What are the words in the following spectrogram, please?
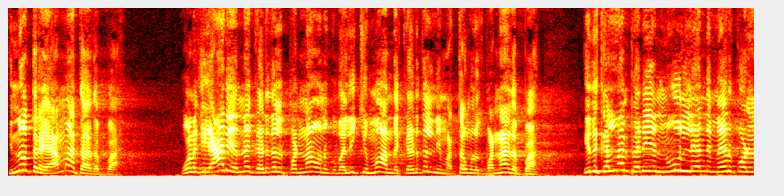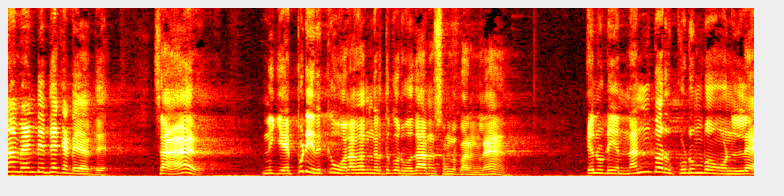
இன்னொருத்தரை ஏமாத்தாதப்பா. உனக்கு யார் என்ன கெடுதல் பண்ணால் உனக்கு வலிக்குமோ அந்த கெடுதல் நீ மற்றவங்களுக்கு பண்ணாதப்பா. இதுக்கெல்லாம் பெரிய நூல்லேருந்து மேற்கொள்ளலாம் வேண்டியதே கிடையாது. சார் இன்னைக்கு எப்படி இருக்குது உலகங்கிறதுக்கு ஒரு உதாரணம் சொல்ல பாருங்களேன். என்னுடைய நண்பர் குடும்பம் ஒன்றில்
